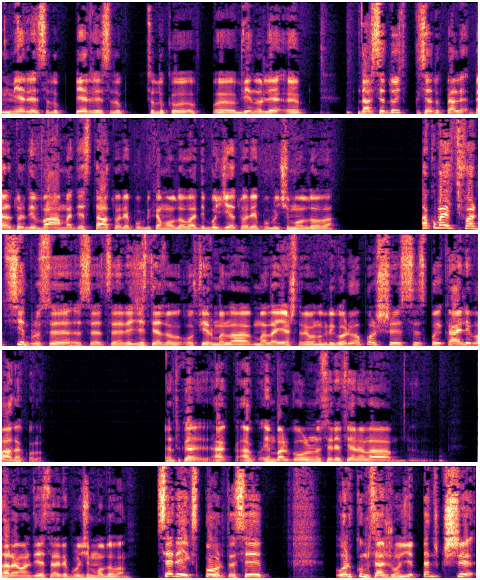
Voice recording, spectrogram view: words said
merele, se duc pierile, se duc, se duc uh, vinurile, uh, dar se duc, se duc pe, pe alături de vamă, de statul Republica Moldova, de bugetul Republicii Moldova. Acum este foarte simplu să, să, să înregistrezi o, o firmă la Mălăiești, Reonul Grigoriopol și să spui că ai livad acolo. Pentru că embargoul nu se referă la, la raionul de est al Republicii Moldova. Se reexportă, se, oricum se ajunge. Pentru că și,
